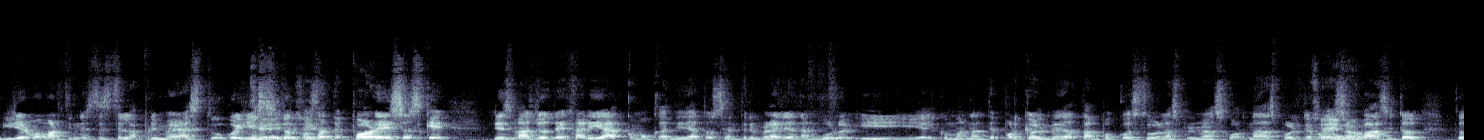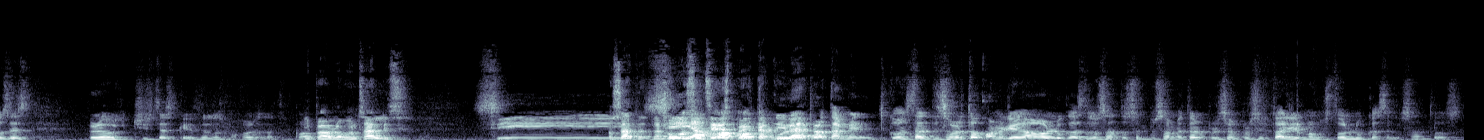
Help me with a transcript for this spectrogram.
Guillermo Martínez desde la primera estuvo y ha Sí, sido sí, sí. constante. Por eso es que. y Es más, yo dejaría como candidatos entre Brian Angulo y el comandante, porque Olmedo tampoco estuvo en las primeras jornadas por el tema de su no. y todo. Entonces, pero el chiste es que es de los mejores de la Y temporada. Pablo González. Sí. O sea, tampoco sí, sin ser espectacular. nivel, pero también constante. Sobre todo cuando llegaba Lucas de los Santos, empezó a meter presión. Por cierto, ayer me gustó Lucas de los Santos.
